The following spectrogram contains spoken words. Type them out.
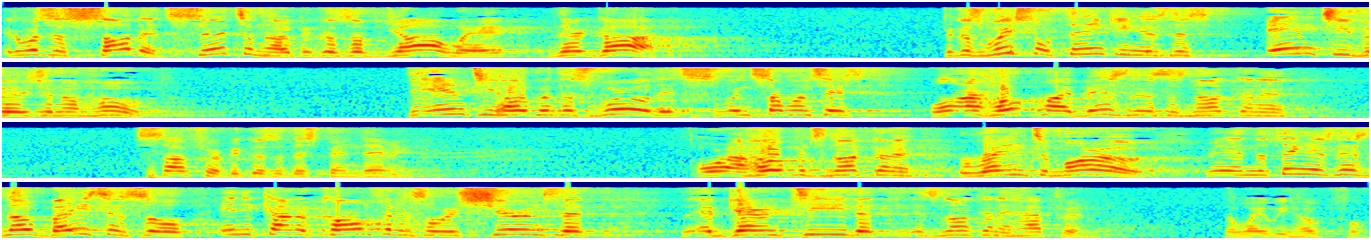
It was a solid, certain hope because of Yahweh, their God. Because wishful thinking is this empty version of hope. The empty hope of this world. It's when someone says, Well, I hope my business is not going to suffer because of this pandemic. Or I hope it's not going to rain tomorrow. And the thing is, there's no basis or any kind of confidence or assurance that a guarantee that it's not going to happen the way we hope for.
